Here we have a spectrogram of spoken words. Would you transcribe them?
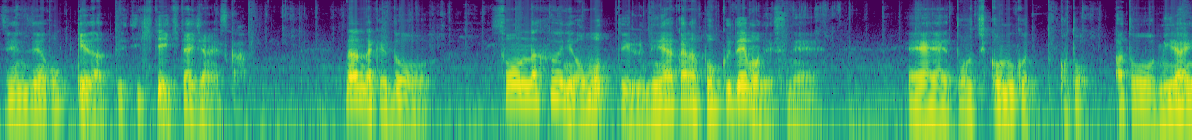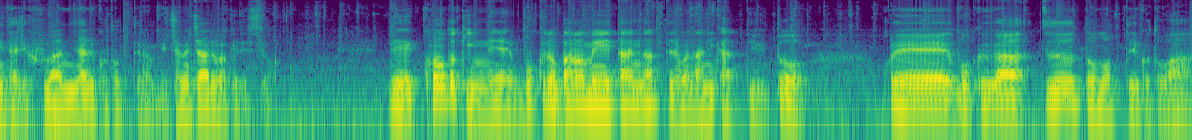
全然 OK だって生きていきたいじゃないですか。なんだけどそんな風に思っている根やかな僕でもですねえーと、落ち込むことあと未来に対して不安になることっていうのはめちゃめちゃあるわけですよ。でこの時にね僕のバロメーターになってるのは何かっていうとこれ僕がずっと思っていることは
